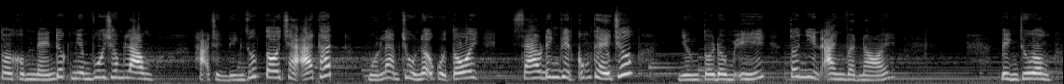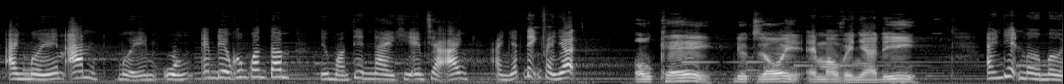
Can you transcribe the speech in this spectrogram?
Tôi không nén được niềm vui trong lòng. Hạ Trường Ninh giúp tôi trả A Thất, muốn làm chủ nợ của tôi. Sao Đinh Việt cũng thế chứ? Nhưng tôi đồng ý, tôi nhìn anh và nói. Bình thường, anh mời em ăn, mời em uống, em đều không quan tâm. Nhưng món tiền này khi em trả anh, anh nhất định phải nhận. Ok, được rồi, em mau về nhà đi. Ánh điện mờ mờ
